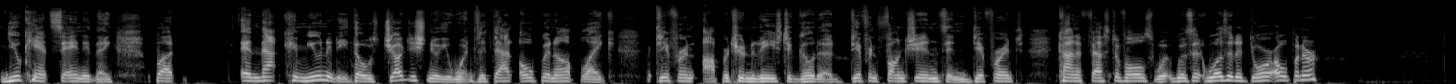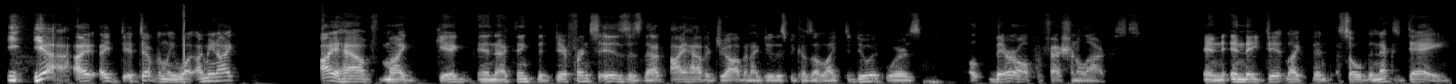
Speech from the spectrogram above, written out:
You can't say anything, but in that community, those judges knew you wouldn't. Did that open up like different opportunities to go to different functions and different kind of festivals? Was it was it a door opener? Yeah, I, I it definitely was. I mean, I I have my gig, and I think the difference is is that I have a job and I do this because I like to do it. Whereas uh, they're all professional artists, and and they did like the so the next day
